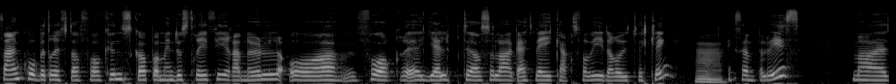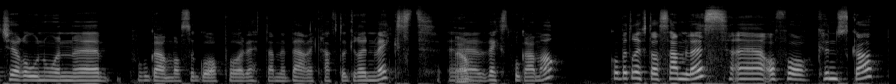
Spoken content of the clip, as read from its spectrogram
Sant? Hvor bedrifter får kunnskap om Industri 4.0 og får eh, hjelp til å lage et veikart for videre utvikling, eksempelvis. Vi kjører også noen eh, programmer som går på dette med bærekraft og grønn vekst. Eh, Ja. Vekstprogrammer. Hvor bedrifter samles eh, og får kunnskap.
